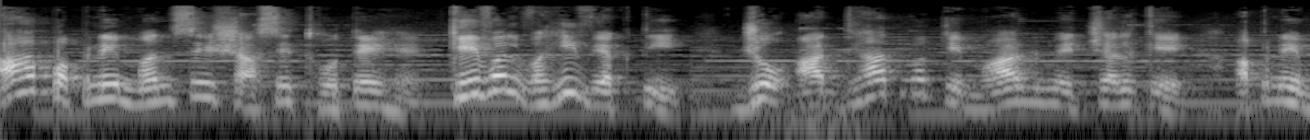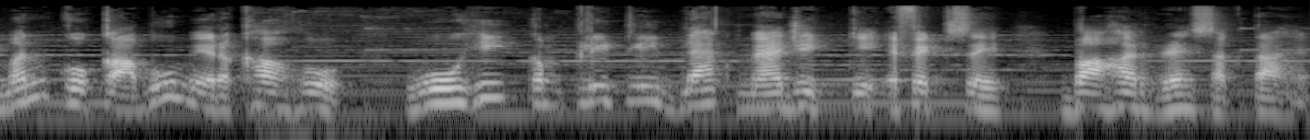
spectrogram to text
आप अपने मन से शासित होते हैं। केवल वही व्यक्ति जो आध्यात्म के मार्ग में चल के अपने मन को काबू में रखा हो वो ही कंप्लीटली ब्लैक मैजिक के इफ़ेक्ट से बाहर रह सकता है।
